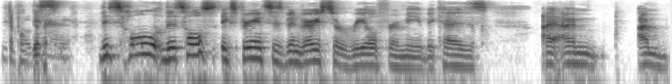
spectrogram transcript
Need to poke the This- bear. this whole this whole experience has been very surreal for me because I, I'm I'm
